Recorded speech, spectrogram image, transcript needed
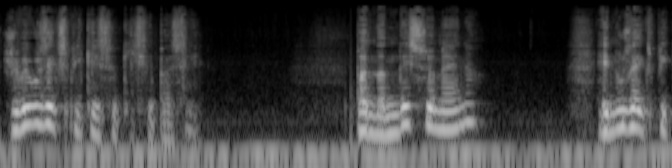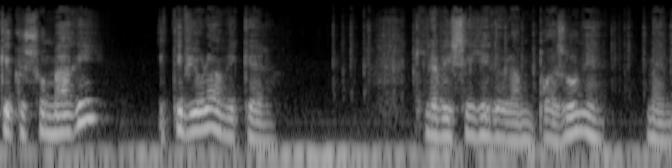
Je vais vous expliquer ce qui s'est passé. Pendant des semaines, elle nous a expliqué que son mari était violent avec elle, qu'il avait essayé de l'empoisonner même.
